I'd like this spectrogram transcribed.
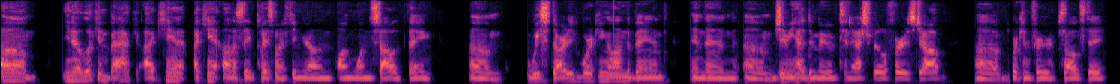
Um, you know, looking back, I can't I can't honestly place my finger on on one solid thing. Um, we started working on the band, and then um, Jimmy had to move to Nashville for his job, uh, working for Solid State.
